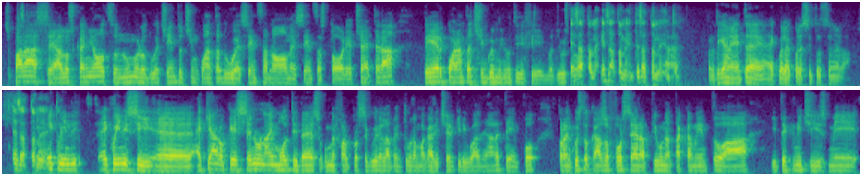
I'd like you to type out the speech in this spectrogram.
sparasse allo scagnozzo numero 252 senza nome, senza storia, eccetera, per 45 minuti di film, giusto? Esattamente, esattamente. esattamente. Eh, praticamente è quella, quella, situazione là. Esattamente. E, e, quindi, e quindi, sì, eh, è chiaro che se non hai molte idee su come far proseguire l'avventura, magari cerchi di guadagnare tempo, però in questo caso forse era più un attaccamento ai tecnicismi. Eh,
